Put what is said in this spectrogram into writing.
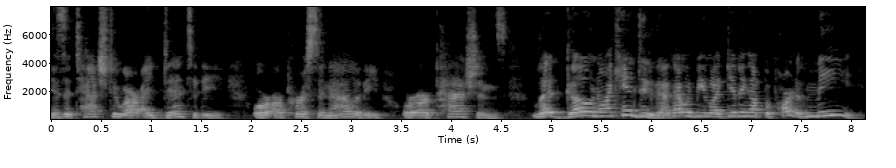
is attached to our identity or our personality or our passions. Let go. No, I can't do that. That would be like giving up a part of me.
